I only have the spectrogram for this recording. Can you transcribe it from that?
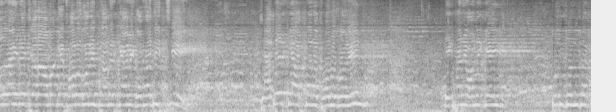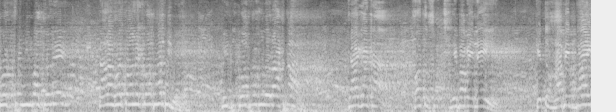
অনলাইনে যারা আমাকে ফলো করেন তাদেরকে আমি কথা দিচ্ছি। যাদেরকে আপনারা ফলো করেন এখানে অনেকেই প্রতিদ্বন্দ্বিতা করছে নির্বাচনে, তারা হয়তো অনেক কথা দিবে, কিন্তু কথাগুলো রাখার জায়গাটা হয়তো সেভাবে নেই। কিন্তু হাবিব ভাই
